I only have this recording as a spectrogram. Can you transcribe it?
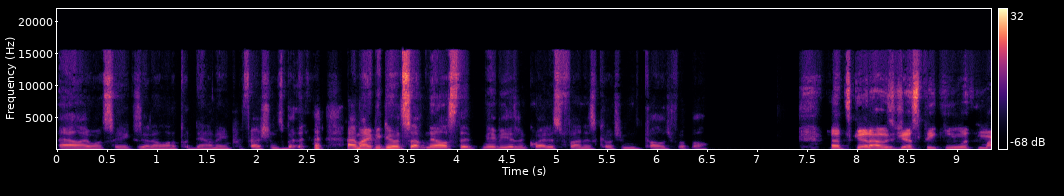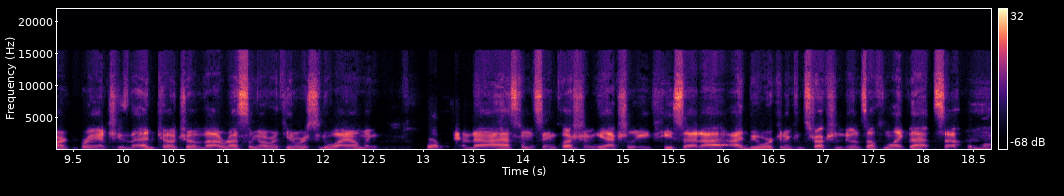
well, I won't say because I don't want to put down any professions, but I might be doing something else that maybe isn't quite as fun as coaching college football. That's good. I was just speaking with Mark Branch. He's the head coach of uh, wrestling over at the University of Wyoming. Yep. And uh, I asked him the same question. He actually he said I, would be working in construction, doing something like that. So. Yeah,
